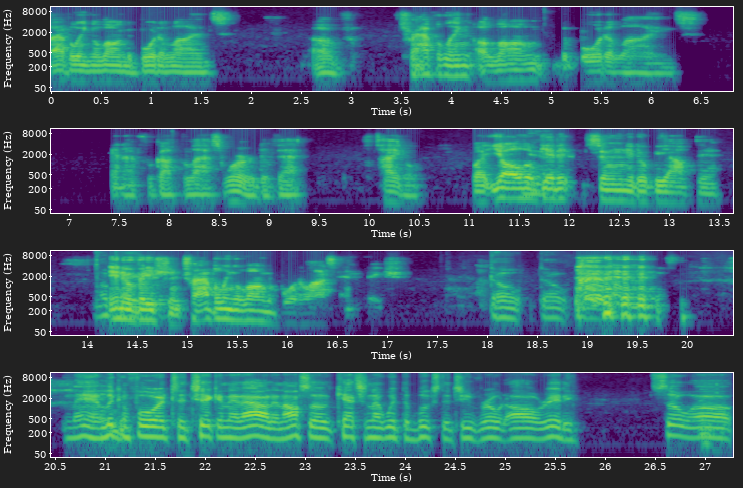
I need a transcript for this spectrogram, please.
traveling along the borderlines of traveling along the borderlines, and I forgot the last word of that title, but y'all will yeah. get it soon. It'll be out there. Okay. Innovation, traveling along the innovation. Dope, dope. Man, looking forward to checking that out and also catching up with the books that you've wrote already. So uh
